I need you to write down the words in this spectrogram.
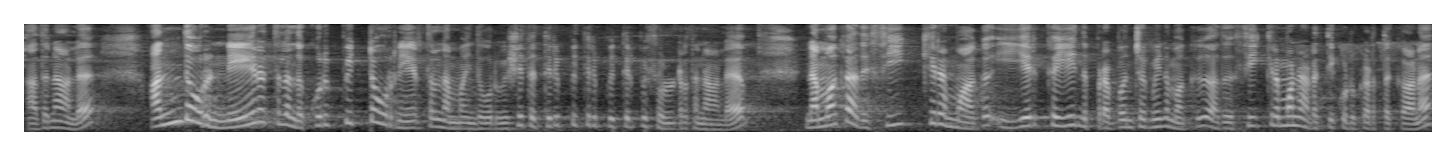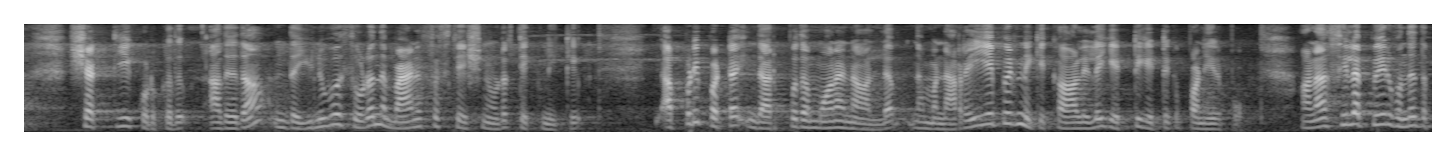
அதனால் அந்த ஒரு நேரத்தில் அந்த குறிப்பிட்ட ஒரு நேரத்தில் நம்ம இந்த ஒரு விஷயத்தை திருப்பி திருப்பி திருப்பி சொல்கிறதுனால நமக்கு அது சீக்கிரமாக இயற்கையே இந்த பிரபஞ்சமே நமக்கு அது சீக்கிரமாக நடத்தி கொடுக்கறதுக்கான சக்தியை கொடுக்குது. அதுதான் இந்த யூனிவர்ஸோட இந்த மேனிஃபெஸ்டேஷனோட டெக்னிக்கு அப்படிப்பட்ட இந்த அற்புதமான நாளில் நம்ம நிறைய பேர் இன்றைக்கி காலையில் எட்டு எட்டுக்கு பண்ணியிருப்போம். ஆனால் சில பேர் வந்து இந்த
